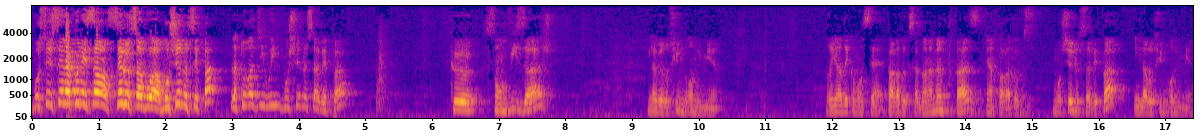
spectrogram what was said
Moshe, c'est la connaissance, c'est le savoir. Moshe ne sait pas. La Torah dit oui, Moshe ne savait pas que son visage, il avait reçu une grande lumière. Regardez comment c'est paradoxal. Dans la même phrase, il y a un paradoxe. Moshe ne savait pas et il a reçu une grande lumière.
